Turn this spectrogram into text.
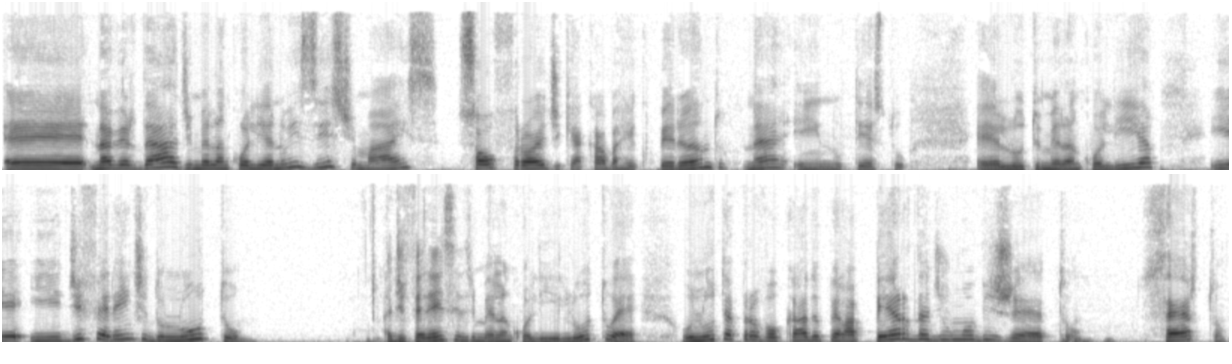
é, na verdade, melancolia não existe mais. Só o Freud que acaba recuperando, né? No texto é, Luto e Melancolia. E, e diferente do luto, a diferença entre melancolia e luto é: o luto é provocado pela perda de um objeto, uhum. certo?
